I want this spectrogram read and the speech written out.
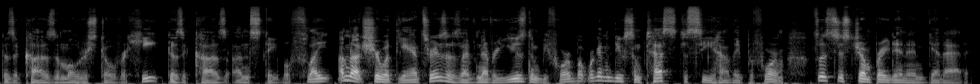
Does it cause the motors to overheat? Does it cause unstable flight? I'm not sure what the answer is as I've never used them before, but we're going to do some tests to see how they perform. So let's just jump right in and get at it.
